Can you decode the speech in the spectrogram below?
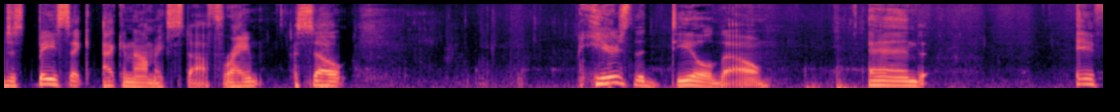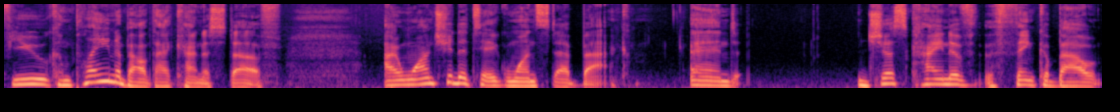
just basic economic stuff, right? So here's the deal, though, and if you complain about that kind of stuff, I want you to take one step back and just kind of think about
